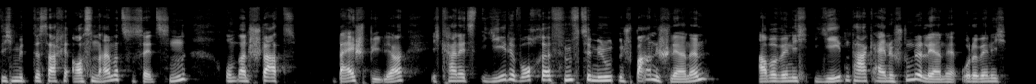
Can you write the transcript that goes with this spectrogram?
dich mit der Sache auseinanderzusetzen und anstatt Beispiel, ja, ich kann jetzt jede Woche 15 Minuten Spanisch lernen, aber wenn ich jeden Tag eine Stunde lerne oder wenn ich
